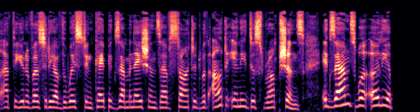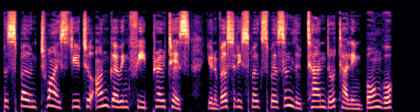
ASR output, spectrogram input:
at the University of the Western Cape, examinations have started without any disruptions. Exams were earlier postponed twice due to ongoing fee protests. University spokesperson Luthando Tyhalibongo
